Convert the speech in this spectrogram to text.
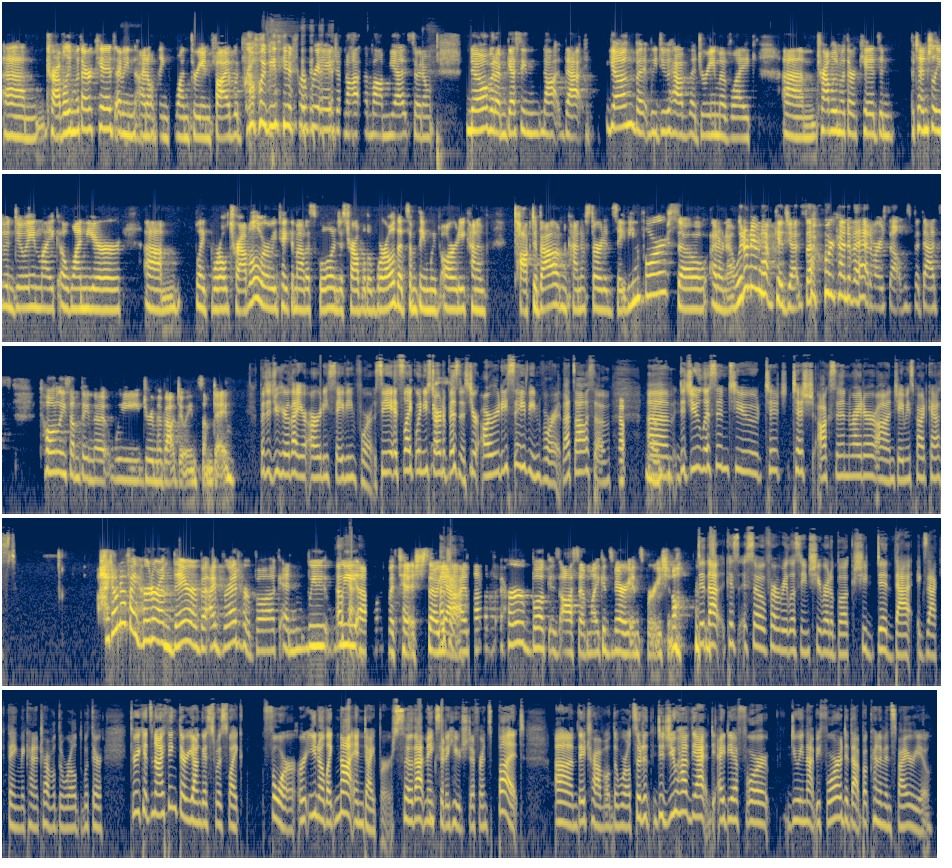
um, traveling with our kids. I mean, I don't think one, three, and five would probably be the appropriate age. I'm not a mom yet, so I don't know, but I'm guessing not that young. But we do have a dream of like um, traveling with our kids and potentially even doing like a one year um, like world travel where we take them out of school and just travel the world. That's something we've already kind of talked about and kind of started saving for. So I don't know. We don't even have kids yet, so we're kind of ahead of ourselves. But that's totally something that we dream about doing someday. But did you hear that? You're already saving for it. See, it's like when you start a business, you're already saving for it. That's awesome. Yep. Um, did you listen to Tsh, Tsh Oxenreider on Jamie's podcast? I don't know if I heard her on there, but I've read her book and we okay. we uh, work with Tsh. So okay. yeah, I love her book is awesome. Like it's very inspirational. did that because so for everybody listening, she wrote a book. She did that exact thing. They kind of traveled the world with their three kids. Now I think their youngest was like four, or you know, like not in diapers. So that makes it a huge difference. But um, they traveled the world. So did did you have the idea for doing that before? Or did that book kind of inspire you?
